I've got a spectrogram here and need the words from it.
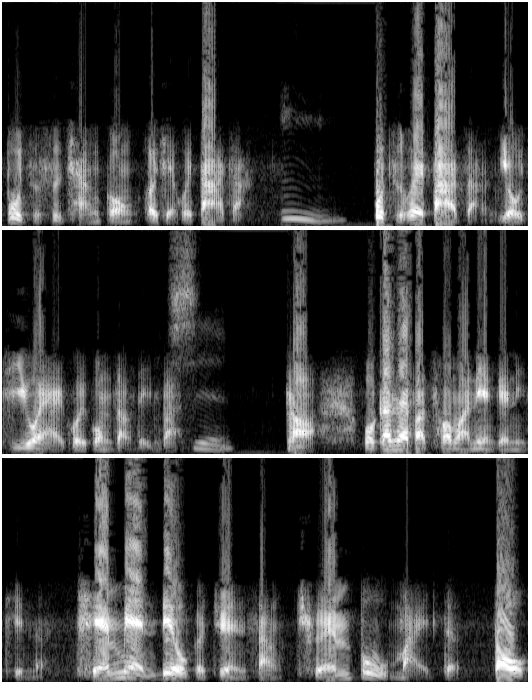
不只是强攻，而且会大涨。嗯，不只会大涨，有机会还会攻涨停板。是啊，我刚才把筹码念给你听了，前面六个券商全部买的都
